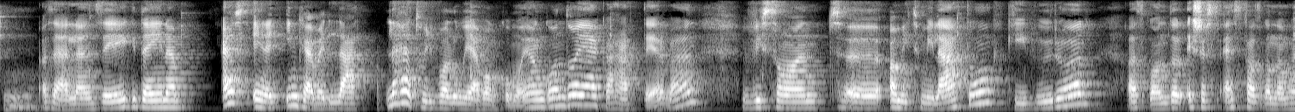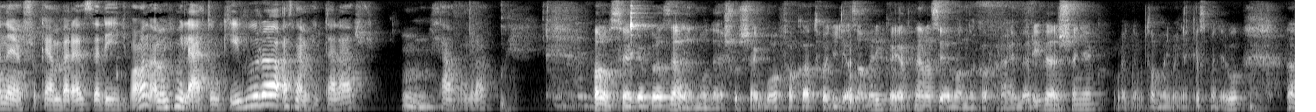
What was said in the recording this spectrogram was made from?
Hmm. az ellenzék, de én eb- ezt én egy, inkább egy lát, lehet, hogy valójában komolyan gondolják a háttérben, viszont amit mi látunk kívülről, azt gondol, és ezt, ezt azt gondolom, hogy nagyon sok ember ezzel így van, amit mi látunk kívülről, az nem hiteles Hmm. számomra. Valószínűleg ebből az ellentmondásosságból fakad, hogy ugye az amerikaiaknál azért vannak a primary versenyek, vagy nem tudom, hogy mondják ezt magyarul, uh,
